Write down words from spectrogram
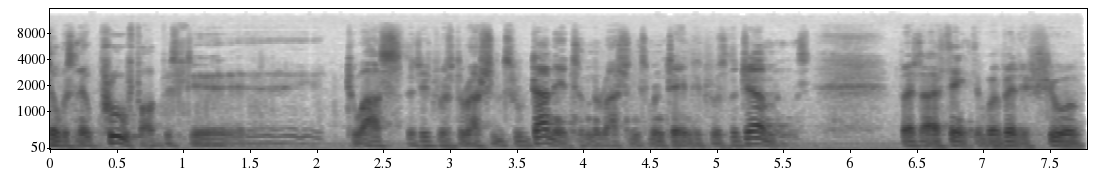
There was no proof, obviously. Uh, to us that it was the Russians who'd done it, and the Russians maintained it was the Germans. But I think there were very few of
